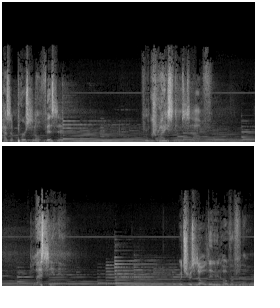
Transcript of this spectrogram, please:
has a personal visit from Christ himself, blessing him, which resulted in overflow.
